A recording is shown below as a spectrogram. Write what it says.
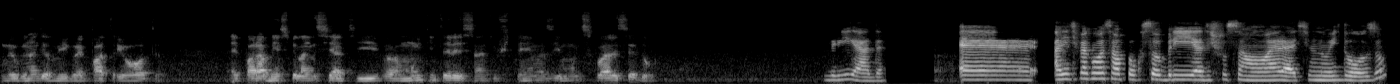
meu grande amigo aí, Patriota. É, parabéns pela iniciativa, muito interessante os temas e muito esclarecedor. Obrigada. É, a gente vai conversar um pouco sobre a disfunção erétil no idoso.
